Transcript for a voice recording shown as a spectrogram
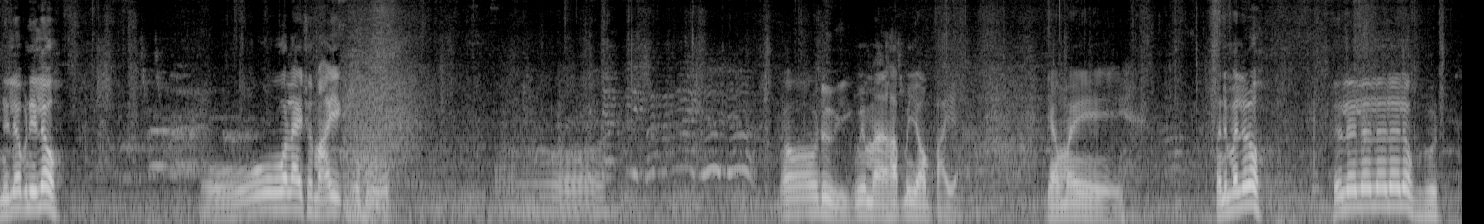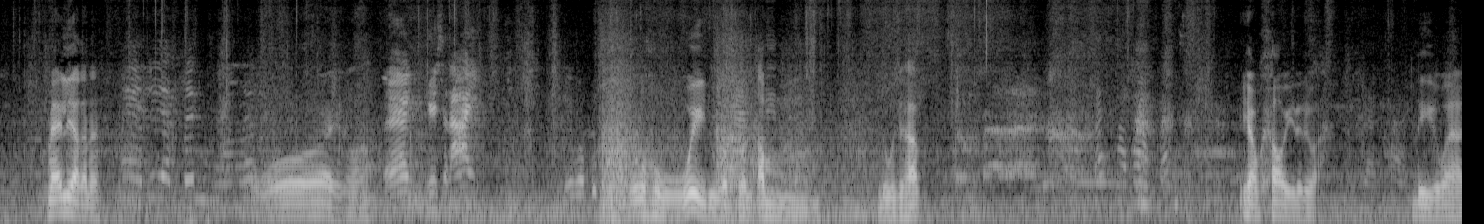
นี่เร็วมานี่เร็วโอ้อะไรชนหมาอีก โอ้โหเอาดื้ออีกไม่มาครับไม่ยอมไปอะ ยังไม่ มานี่มาเร็วเร็วเร็วเร็วเร็วเร็ว แม่เรียกกันนั่นแม่เรียกเป็นห่วงเลยโอ้ยเนาะแรงเกษนายโอ้โหดูครับชวนต่ำดูสิครับเยี่ยมเข้าอีกแล้วด้วยดื้อมาก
